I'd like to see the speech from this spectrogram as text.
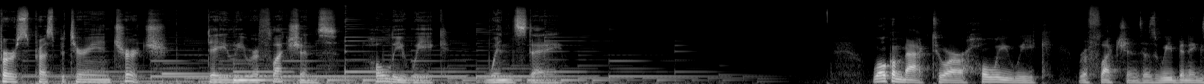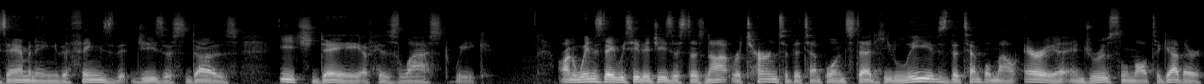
First Presbyterian Church, Daily Reflections, Holy Week, Wednesday. Welcome back to our Holy Week reflections as we've been examining the things that Jesus does each day of his last week. On Wednesday, we see that Jesus does not return to the temple. Instead, he leaves the Temple Mount area and Jerusalem altogether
